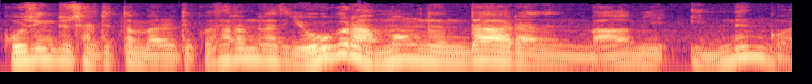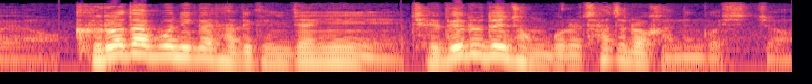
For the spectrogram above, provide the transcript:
고증도 잘 됐단 말을 듣고 사람들한테 욕을 안 먹는다라는 마음이 있는 거예요. 그러다 보니까 다들 굉장히 제대로 된 정보를 찾으러 가는 것이죠.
